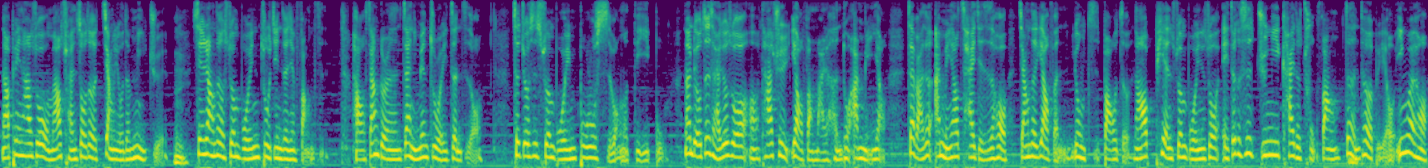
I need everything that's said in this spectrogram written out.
然后骗他说我们要传授这个酱油的秘诀，嗯，先让这个孙伯英住进这间房子。好，三个人在里面住了一阵子哦，这就是孙伯英步入死亡的第一步。那刘志才就说，哦、呃，他去药房买了很多安眠药，再把这个安眠药拆解之后，将这药粉用纸包着，然后骗孙伯英说，哎、欸，这个是军医开的处方，这很特别哦，因为哈、哦，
